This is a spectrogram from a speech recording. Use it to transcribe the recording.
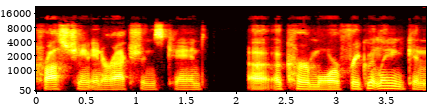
cross-chain interactions can uh, occur more frequently and can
